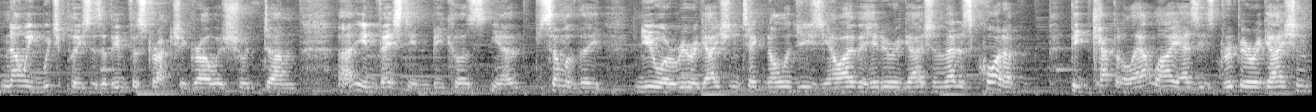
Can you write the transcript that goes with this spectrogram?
knowing which pieces of infrastructure growers should um, uh, invest in because you know some of the newer irrigation technologies, you know overhead irrigation, that is quite a big capital outlay as is drip irrigation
